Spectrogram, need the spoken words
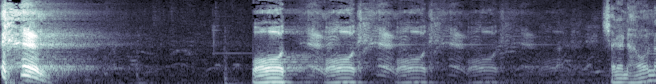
pot. naon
